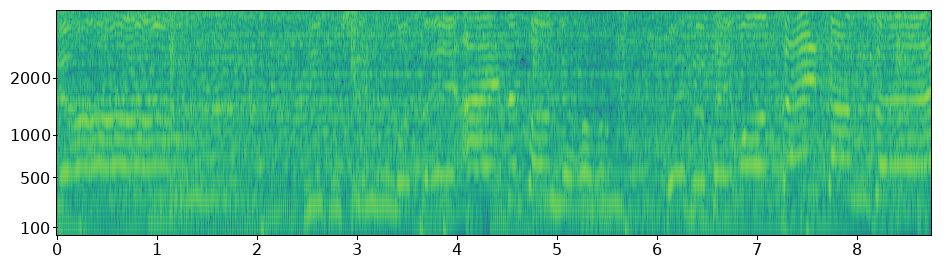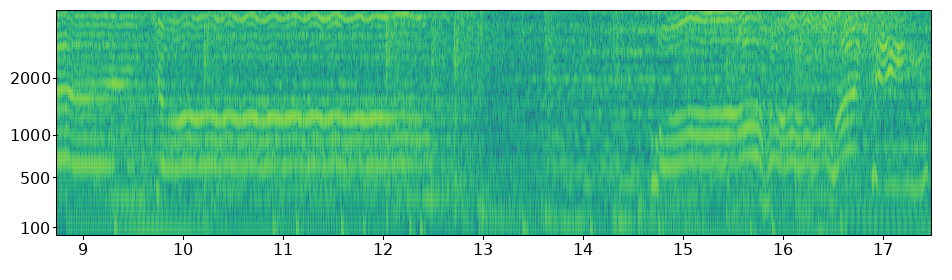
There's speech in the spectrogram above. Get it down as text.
留，你不是我最爱的朋友，为何陪我最长最久？哦，爱情停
